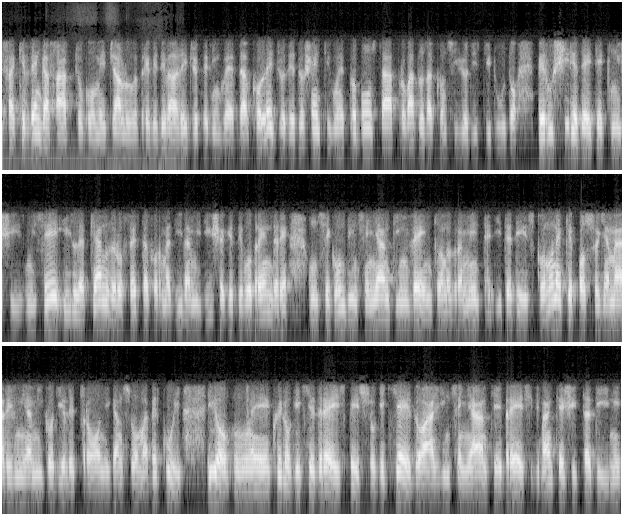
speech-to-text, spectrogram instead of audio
fa- che venga fatto fatto, come già lo prevedeva la legge Berlinguer, dal collegio dei docenti come proposta approvato dal Consiglio d'Istituto per uscire dai tecnicismi. Se il piano dell'offerta formativa mi dice che devo prendere un secondo insegnante in vento, naturalmente di tedesco, non è che posso chiamare il mio amico di elettronica, insomma, per cui io mm, eh, quello che chiederei spesso, che chiedo agli insegnanti, ai presidi, ma anche ai cittadini,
